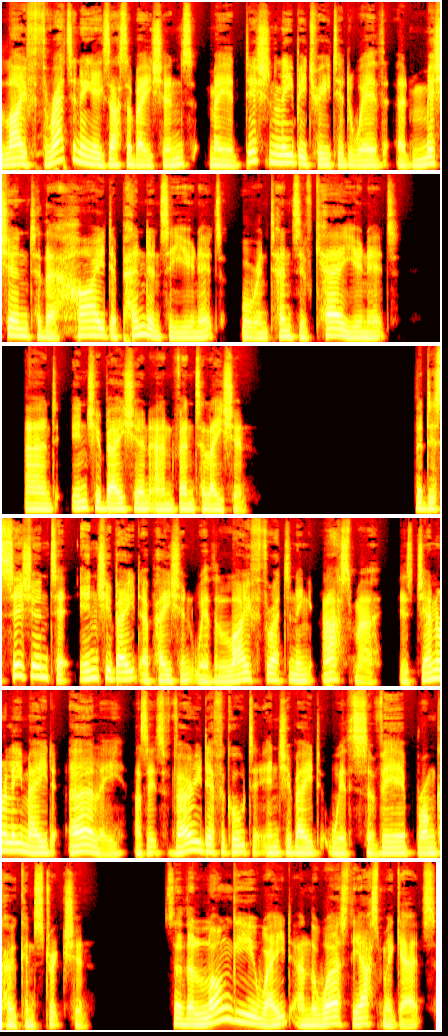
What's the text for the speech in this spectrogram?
Life threatening exacerbations may additionally be treated with admission to the high dependency unit or intensive care unit and intubation and ventilation. The decision to intubate a patient with life threatening asthma is generally made early as it's very difficult to intubate with severe bronchoconstriction. So, the longer you wait and the worse the asthma gets,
